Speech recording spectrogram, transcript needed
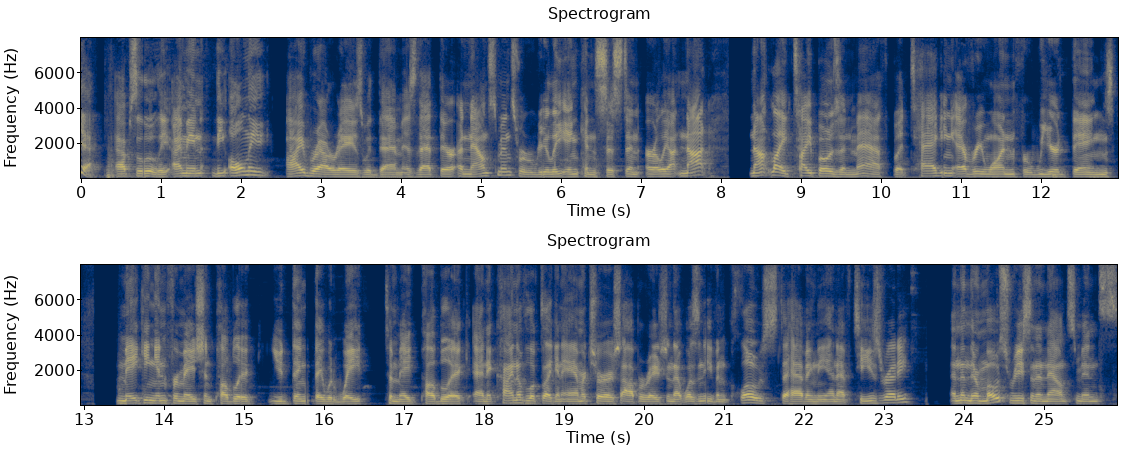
yeah, absolutely. I mean, the only eyebrow raise with them is that their announcements were really inconsistent early on. Not not like typos in math, but tagging everyone for weird things, making information public you'd think they would wait to make public and it kind of looked like an amateurish operation that wasn't even close to having the NFTs ready. And then their most recent announcements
